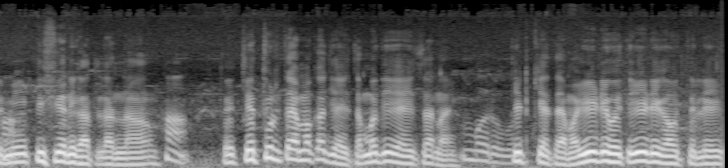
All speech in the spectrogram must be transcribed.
तुम्ही पिशवीने घातला ना. हां. तर चतुर्थी मग यायचा मध्ये यायचा नाही. बरोबर. तिटक्याचा मग इडी होते इडी गावतले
